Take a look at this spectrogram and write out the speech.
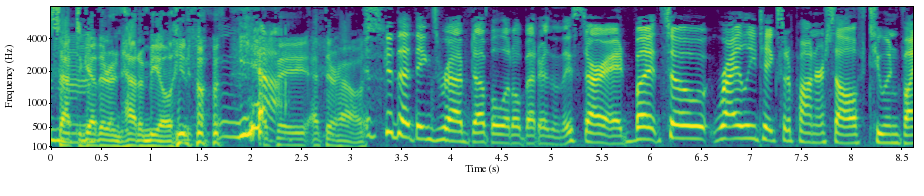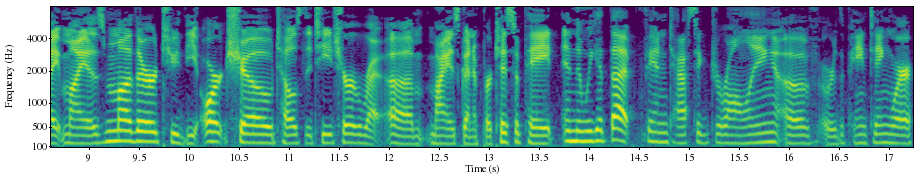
sat together and had a meal, you know, Mm-hmm. Yeah. at, they, at their house. It's good that things wrapped up a little better than they started. But so Riley takes it upon herself to invite Maya's mother to the art show, tells the teacher um, Maya's going to participate. And then we get that fantastic drawing of, or the painting where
